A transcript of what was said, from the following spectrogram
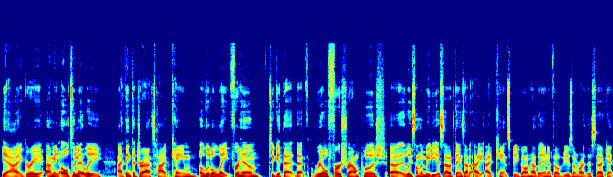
Yeah, I agree. I mean, ultimately, I think the draft hype came a little late for him to get that that real first round push. Uh, at least on the media side of things, I, I, I can't speak on how the NFL views him right this second.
